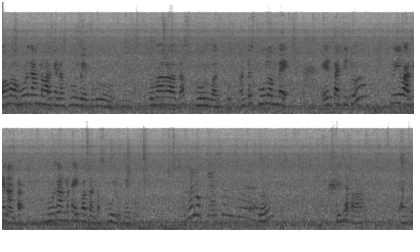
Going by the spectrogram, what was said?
ఓహో మూడు గంటల వరకేనా స్కూల్ రేపు? టుమారో అవుతా స్కూల్ వరకు. అంటే స్కూల్ ఉంది ఎయిట్ థర్టీ టు త్రీ వరకేనంట మూడు గంటలకు అయిపోద్దంట స్కూల్ రేపు. అంటే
